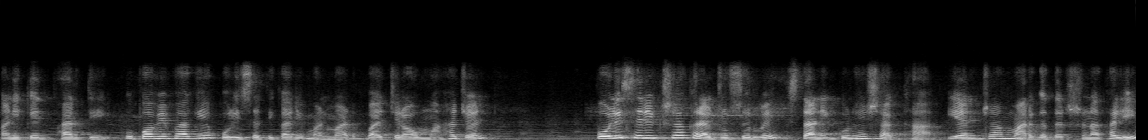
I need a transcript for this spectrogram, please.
अनिकेत भारती उपविभागीय पोलीस अधिकारी मनमाड बाजीराव महाजन पोलीस निरीक्षक राजू सुर्वे स्थानिक गुन्हे शाखा यांच्या मार्गदर्शनाखाली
